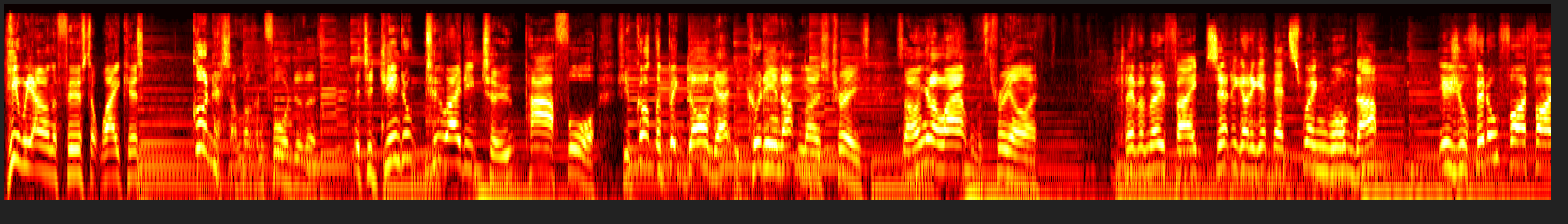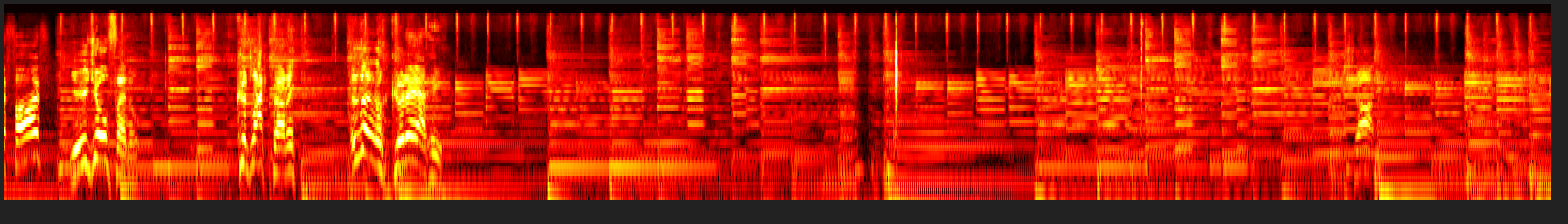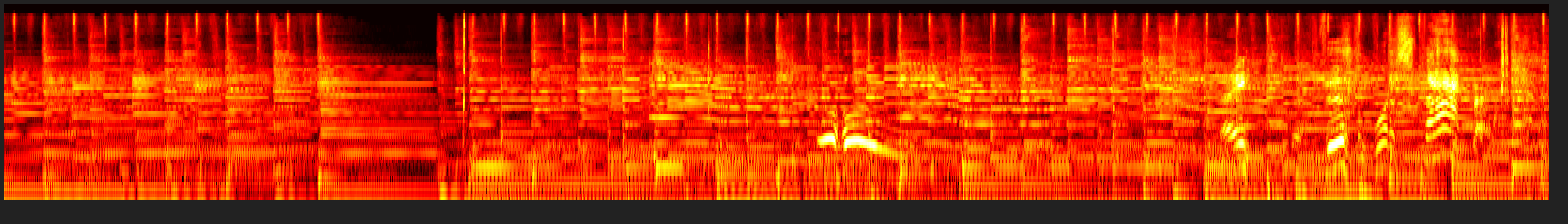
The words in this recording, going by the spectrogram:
Here we are on the first at Wakehurst. Goodness, I'm looking forward to this. It's a gentle 282 par 4. If you've got the big dog out, you could end up in those trees. So I'm going to lay it with a 3 iron. Clever move, Fade. Certainly got to get that swing warmed up. Usual fiddle, 555. Usual fiddle. Good luck, buddy. Doesn't it look good out here? Shot. Whoa! Hey, Thirty. What a start, mate.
